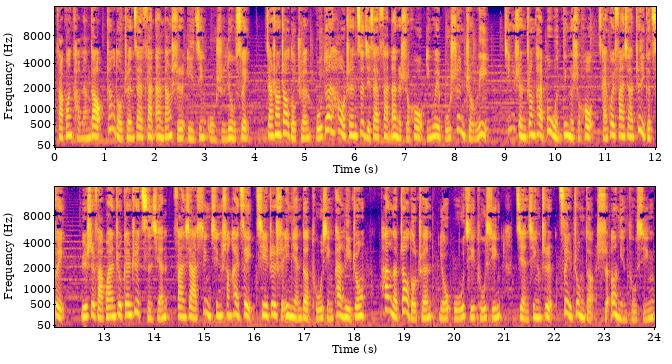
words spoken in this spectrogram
法官考量到赵斗淳在犯案当时已经五十六岁，加上赵斗淳不断号称自己在犯案的时候因为不胜酒力、精神状态不稳定的时候才会犯下这个罪，于是法官就根据此前犯下性侵伤害罪七至十一年的徒刑判例中，判了赵斗淳由无期徒刑减轻至最重的十二年徒刑。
